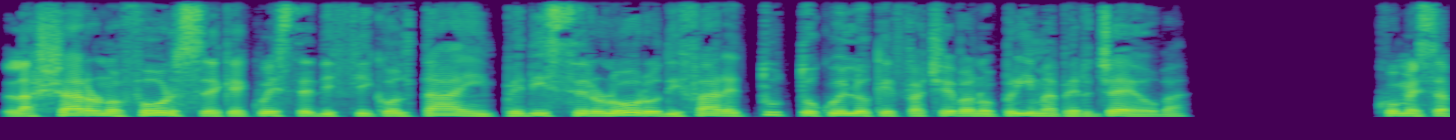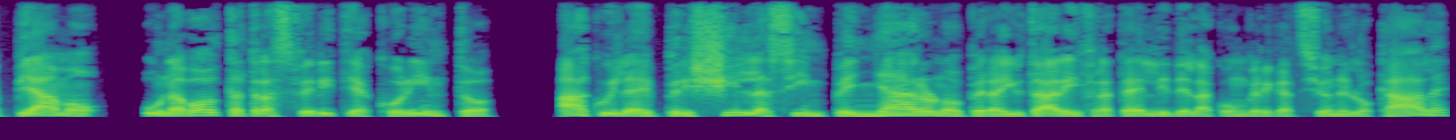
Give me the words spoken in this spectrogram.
Lasciarono forse che queste difficoltà impedissero loro di fare tutto quello che facevano prima per Geova? Come sappiamo, una volta trasferiti a Corinto, Aquila e Priscilla si impegnarono per aiutare i fratelli della congregazione locale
